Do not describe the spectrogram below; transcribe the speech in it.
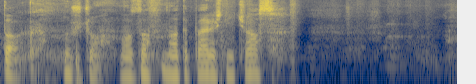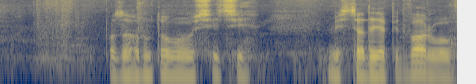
Так, ну що, на, теперішній час позагрунтовував всі ці місця, де я підварував.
